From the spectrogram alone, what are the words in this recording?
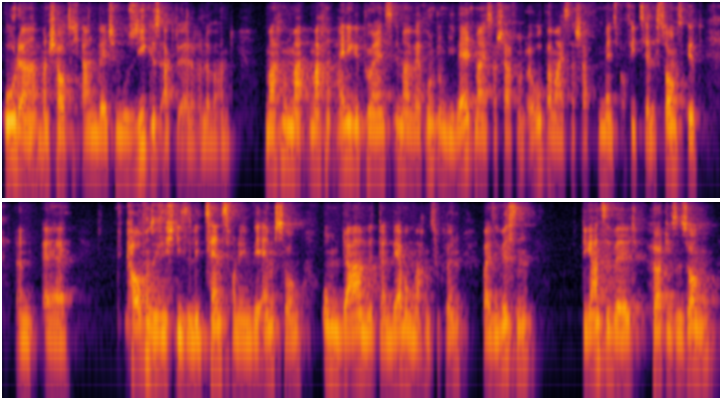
Oder man schaut sich an, welche Musik ist aktuell relevant. Machen, machen einige Brands immer rund um die Weltmeisterschaften und Europameisterschaften, wenn es offizielle Songs gibt, dann äh, kaufen sie sich diese Lizenz von dem WM-Song, um damit dann Werbung machen zu können, weil sie wissen, die ganze Welt hört diesen Song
